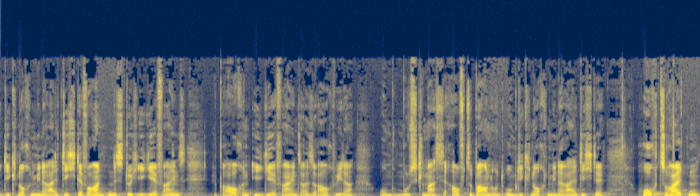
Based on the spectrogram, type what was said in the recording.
die Knochenmineraldichte vorhanden ist durch IGF-1, Wir brauchen IGF-1 also auch wieder, um Muskelmasse aufzubauen und um die Knochenmineraldichte hochzuhalten.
